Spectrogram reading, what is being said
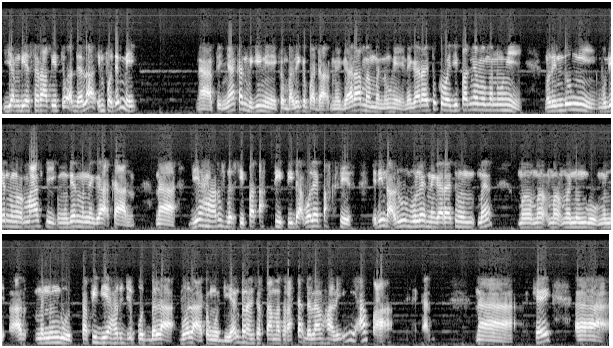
yang dia serap itu adalah infodemik. Nah, artinya kan begini, kembali kepada negara memenuhi. Negara itu kewajibannya memenuhi, melindungi, kemudian menghormati, kemudian menegakkan. Nah, dia harus bersifat aktif, tidak boleh paksis. Jadi tidak dulu boleh negara itu me, me, me, menunggu men, menunggu tapi dia harus jemput bola bola. Kemudian peran serta masyarakat dalam hal ini apa? Ya kan? Nah oke okay, uh,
